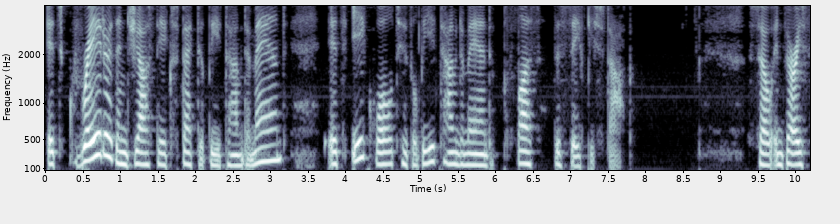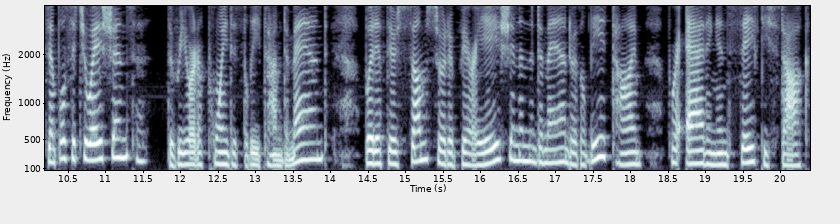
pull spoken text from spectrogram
It's greater than just the expected lead time demand, it's equal to the lead time demand plus the safety stock. So in very simple situations, the reorder point is the lead time demand, but if there's some sort of variation in the demand or the lead time, we're adding in safety stock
